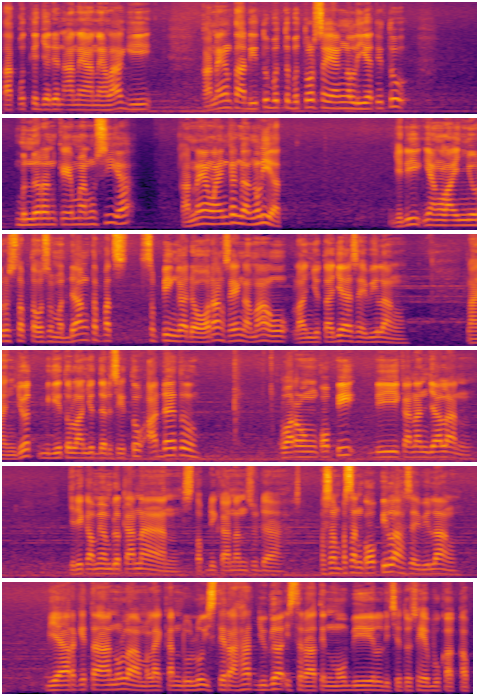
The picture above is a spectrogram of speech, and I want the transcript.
takut kejadian aneh-aneh lagi. Karena yang tadi itu betul-betul saya ngelihat itu beneran kayak manusia. Karena yang lain kan nggak ngelihat. Jadi yang lain nyuruh stop tahu Sumedang tempat sepi nggak ada orang saya nggak mau. Lanjut aja saya bilang. Lanjut begitu lanjut dari situ ada itu warung kopi di kanan jalan. Jadi kami ambil kanan stop di kanan sudah pesan-pesan kopi lah saya bilang biar kita anu lah melekan dulu istirahat juga istirahatin mobil di situ saya buka kap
